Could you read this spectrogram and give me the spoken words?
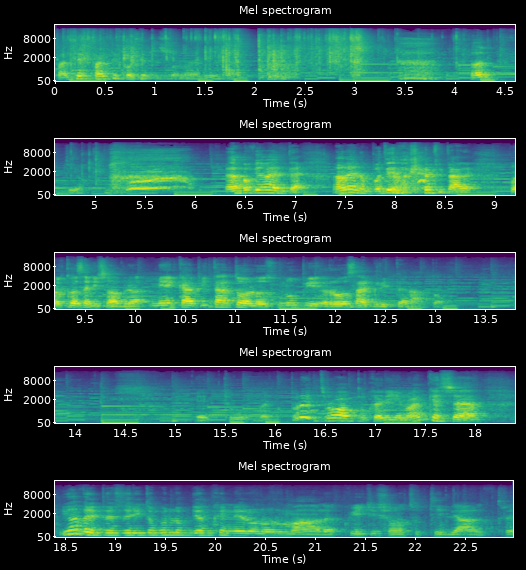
Quante, quante cose ci sono nel vita? Oddio. eh, ovviamente a me non poteva capitare qualcosa di sobrio. Mi è capitato lo Snoopy rosa glitterato. E tu, però è troppo carino, anche se io avrei preferito quello bianco e nero normale. Qui ci sono tutti gli altri.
